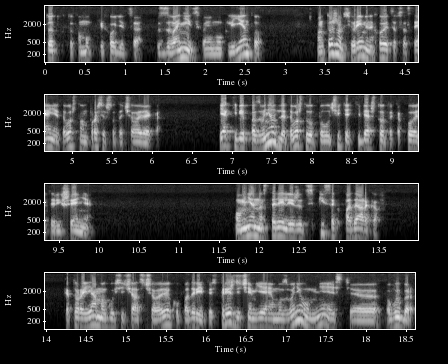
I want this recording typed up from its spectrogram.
тот, кто кому приходится звонить своему клиенту, он тоже все время находится в состоянии того, что он просит что-то человека. Я к тебе позвонил для того, чтобы получить от тебя что-то, какое-то решение. У меня на столе лежит список подарков, которые я могу сейчас человеку подарить. То есть прежде чем я ему звоню, у меня есть э, выбор.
